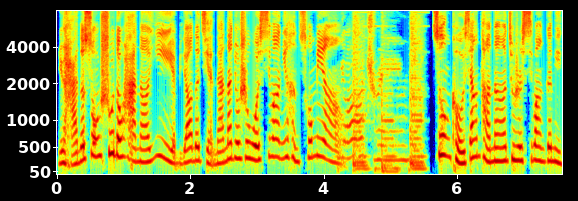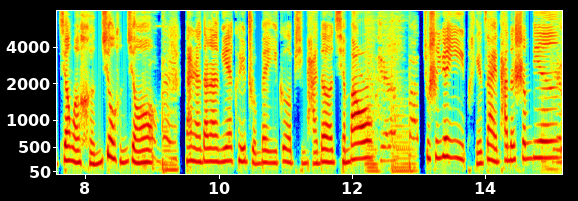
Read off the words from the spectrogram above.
女孩子送书的话呢，意义也比较的简单，那就是我希望你很聪明。送口香糖呢，就是希望跟你交往很久很久。当然，当然你也可以准备一个品牌的钱包，就是愿意陪在他的身边。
